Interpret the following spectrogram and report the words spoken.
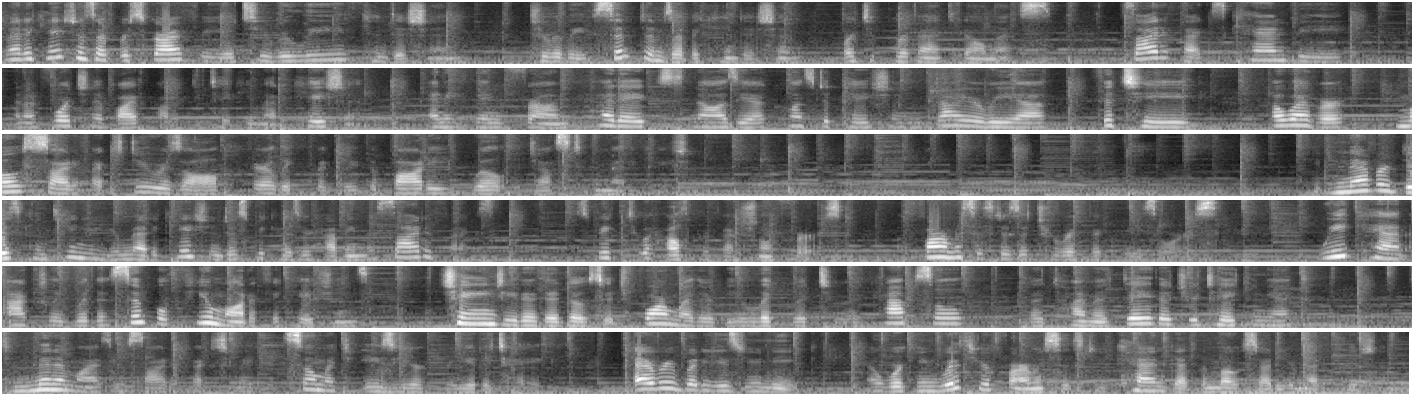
Medications are prescribed for you to relieve condition, to relieve symptoms of a condition, or to prevent illness. Side effects can be an unfortunate byproduct of taking medication. Anything from headaches, nausea, constipation, diarrhea, fatigue. However, most side effects do resolve fairly quickly. The body will adjust to the medication. You'd never discontinue your medication just because you're having the side effects. Speak to a health professional first. A pharmacist is a terrific resource. We can actually, with a simple few modifications, change either the dosage form, whether it be liquid to a capsule, the time of day that you're taking it, to minimize those side effects to make it so much easier for you to take. Everybody is unique, and working with your pharmacist, you can get the most out of your medication.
